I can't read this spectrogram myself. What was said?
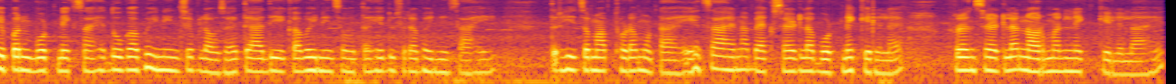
हे पण बोटनेक्स आहे. दोघा बहिणींचे ब्लाऊज आहे. ते आधी एका बहिणीचं होतं हे दुसऱ्या बहिणीचं आहे. तर हिचं माप थोडा मोठा आहे. ह्याचा आहे ना बॅक साईडला बोटनेक केलेला आहे. फ्रंट साईडला नॉर्मल नेक केलेला आहे.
